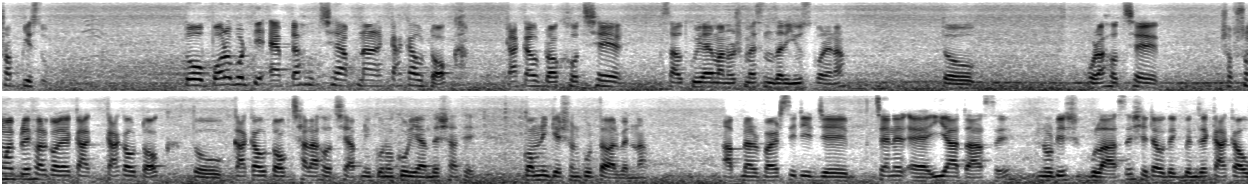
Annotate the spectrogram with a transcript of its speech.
সব কিছু তো পরবর্তী অ্যাপটা হচ্ছে আপনার কাকাও টক। কাকাও টক হচ্ছে সাউথ কোরিয়ার মানুষ, মেসেঞ্জার ইউজ করে না। তো ওরা হচ্ছে সবসময় প্রেফার করে কাকাও টক। তো কাকাও টক ছাড়া হচ্ছে আপনি কোনো কোরিয়ানদের সাথে কমিউনিকেশন করতে পারবেন না। আপনার ভার্সিটির যে চ্যানেল ইয়াটা আছে নোটিশগুলো আছে, সেটাও দেখবেন যে কাকাও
